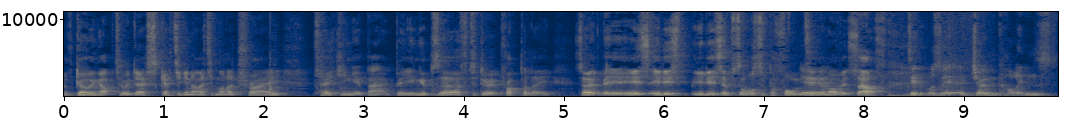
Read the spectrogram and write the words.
of going up to a desk, getting an item on a tray, taking it back, being observed to do it properly. So it, it is, it is, it is a sort of performance Yeah, in and of itself. Did, wasn't it a Joan Collins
